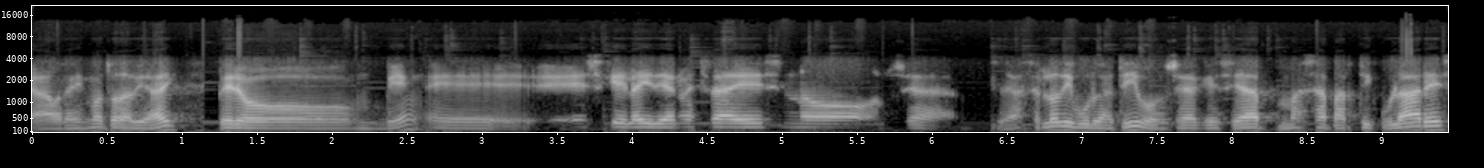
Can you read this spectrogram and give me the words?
ahora mismo todavía hay, pero bien, es que la idea nuestra es no, o sea, hacerlo divulgativo, o sea, que sea más a particulares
